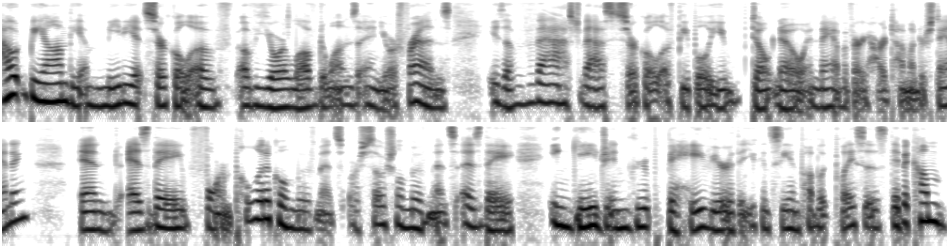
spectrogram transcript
out beyond the immediate circle of of your loved ones and your friends is a vast vast circle of people you don't know and may have a very hard time understanding. And as they form political movements or social movements, as they engage in group behavior that you can see in public places, they become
